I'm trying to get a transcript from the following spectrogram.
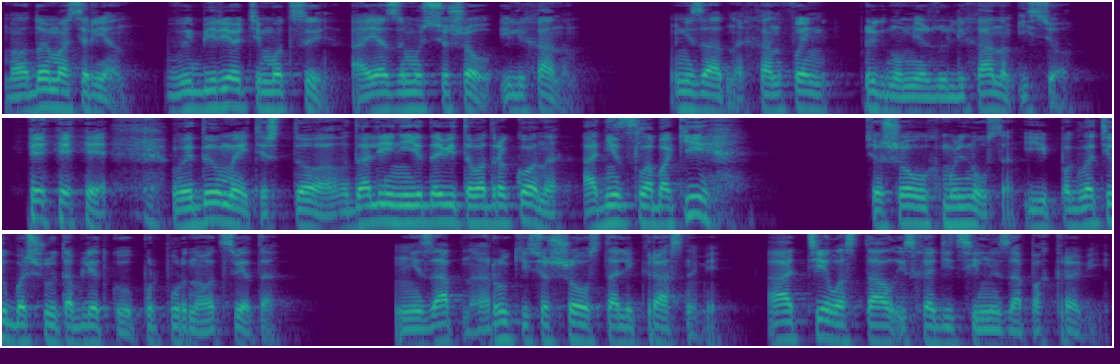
«Молодой мастер Ян, вы берете Моци, а я займусь Сюшоу и Лиханом». Внезапно Хан Фэнь прыгнул между Лиханом и Сё. «Хе-хе-хе, вы думаете, что в долине ядовитого дракона одни слабаки?» Сюшоу ухмыльнулся и поглотил большую таблетку пурпурного цвета. Внезапно руки Сюшоу стали красными, а от тела стал исходить сильный запах крови.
